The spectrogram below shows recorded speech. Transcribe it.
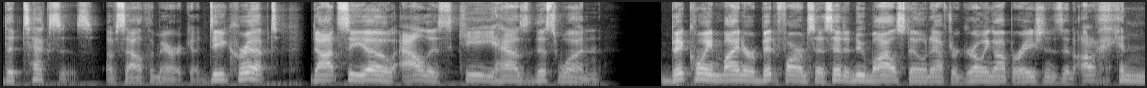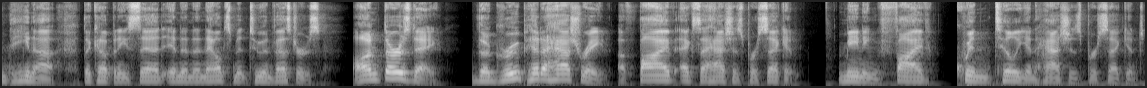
the Texas of South America. Decrypt.co, Alys Key has this one. Bitcoin miner Bitfarms has hit a new milestone after growing operations in Argentina, the company said in an announcement to investors. On Thursday, the group hit a hash rate of 5 exahashes per second, meaning 5 quintillion hashes per second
